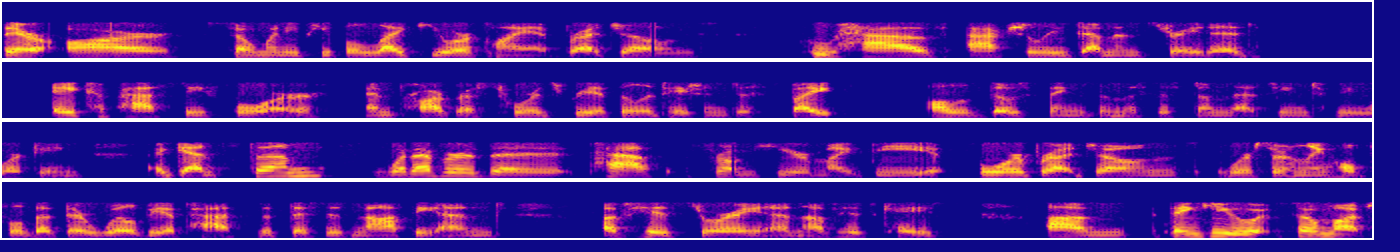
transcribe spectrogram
there are so many people like your client, Brett Jones, who have actually demonstrated a capacity for and progress towards rehabilitation despite all of those things in the system that seem to be working against them. Whatever the path from here might be for Brett Jones, we're certainly hopeful that there will be a path, that this is not the end of his story and of his case. Um, thank you so much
